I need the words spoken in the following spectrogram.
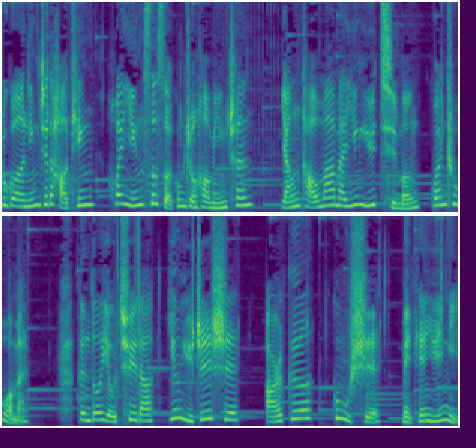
如果您觉得好听，欢迎搜索公众号名称“杨桃妈妈英语启蒙”，关注我们，更多有趣的英语知识、儿歌、故事，每天与你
